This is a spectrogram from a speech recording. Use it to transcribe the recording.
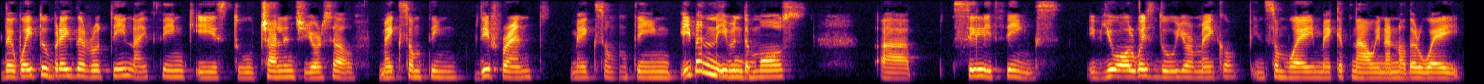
the way to break the routine, I think, is to challenge yourself, make something different, make something, even even the most uh, silly things. If you always do your makeup in some way, make it now in another way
